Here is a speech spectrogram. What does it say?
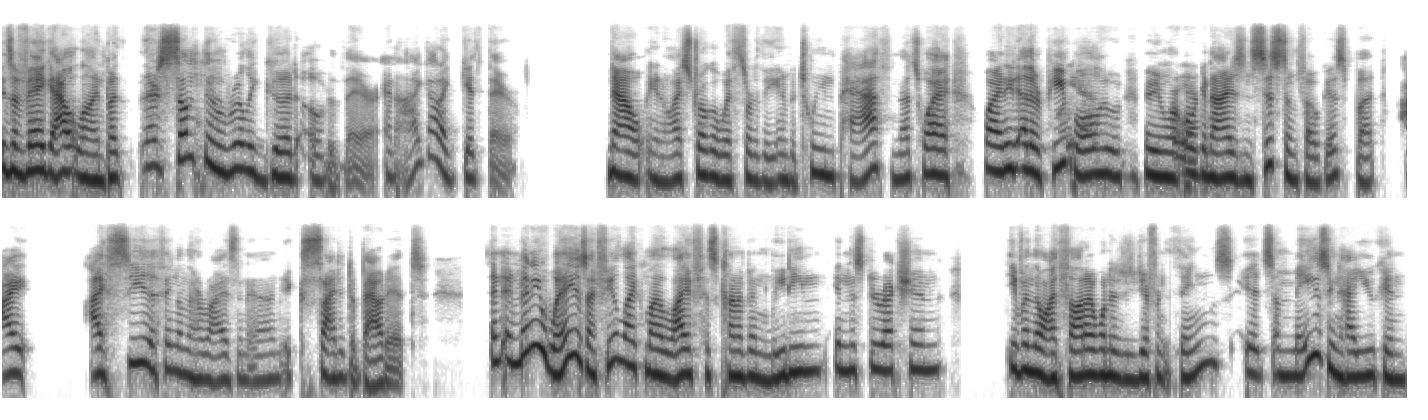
it's a vague outline, but there's something really good over there and I got to get there. Now, you know, I struggle with sort of the in-between path and that's why why I need other people oh, yeah. who maybe more yeah. organized and system focused, but I I see the thing on the horizon and I'm excited about it and in many ways, I feel like my life has kind of been leading in this direction. Even though I thought I wanted to do different things, it's amazing how you can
